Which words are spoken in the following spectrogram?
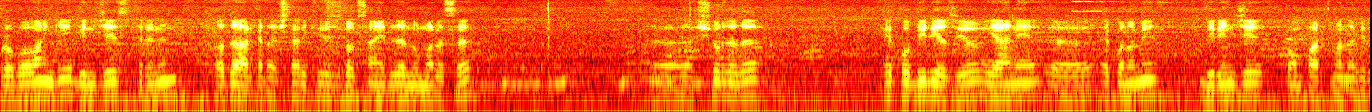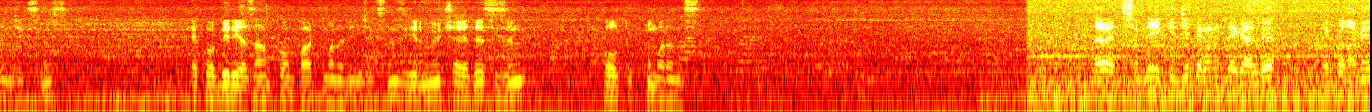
Probovangi bineceğiz trenin adı arkadaşlar. 297 de numarası. E, Şurada da Eko 1 yazıyor. Yani e, ekonomi birinci kompartmana bineceksiniz. Eko 1 yazan kompartmana bineceksiniz. 23 ayda sizin koltuk numaranız. Evet, şimdi ikinci trenim de geldi. Ekonomi.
